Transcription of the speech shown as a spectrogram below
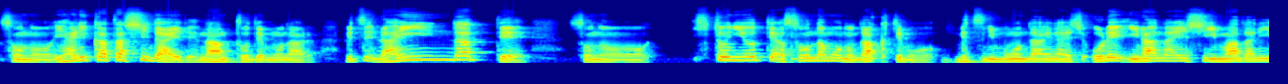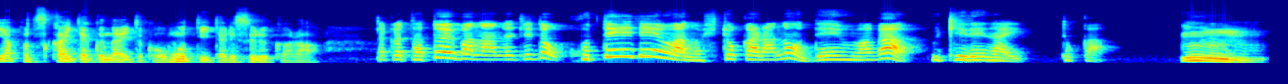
そのやり方次第で何とでもなる。別に LINE だって、その人によってはそんなものなくても別に問題ないし、俺いらないし、未だにやっぱ使いたくないとか思っていたりするから。だから例えばなんだけど、固定電話の人からの電話が受けれないとか。うん。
